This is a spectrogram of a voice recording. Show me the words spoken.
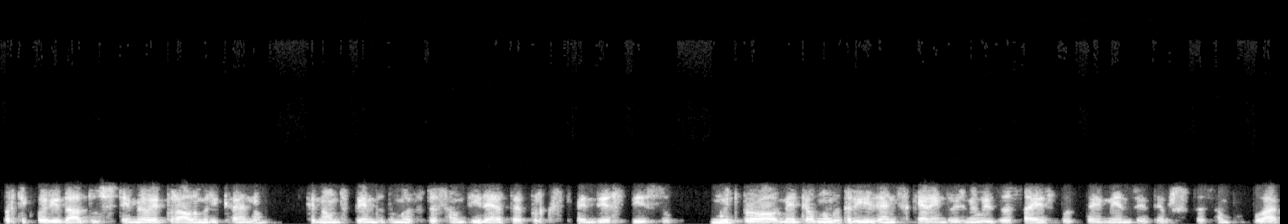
particularidade do sistema eleitoral americano, que não depende de uma votação direta, porque se dependesse disso, muito provavelmente ele não teria ganho sequer em 2016, porque tem menos em termos de votação popular,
